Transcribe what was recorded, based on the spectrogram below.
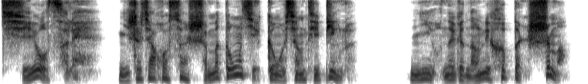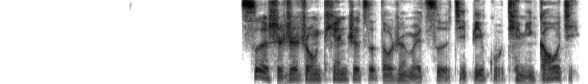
岂有此理！你这家伙算什么东西，跟我相提并论？你有那个能力和本事吗？自始至终，天之子都认为自己比古天明高级。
